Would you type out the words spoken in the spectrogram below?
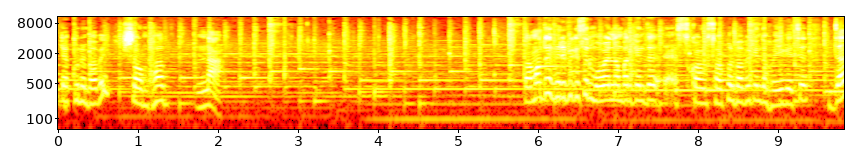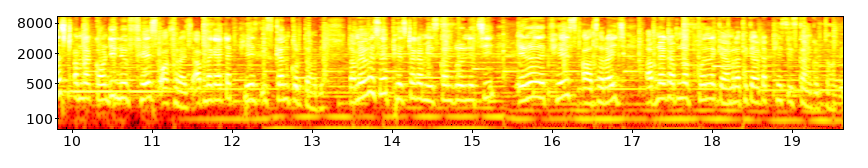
এটা কোনোভাবেই সম্ভব না। তো আমাদের ভেরিফিকেশন মোবাইল নাম্বার কিন্তু সফলভাবে কিন্তু হয়ে গেছে। জাস্ট আমরা কন্টিনিউ ফেস অথরাইজ আপনাকে একটা ফেস স্ক্যান করতে হবে। তো আমি সেই ফেসটাকে আমি স্ক্যান করে নিচ্ছি। এনার ফেস অথরাইজ আপনাকে আপনার ফোনের ক্যামেরা থেকে একটা ফেস স্ক্যান করতে হবে।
